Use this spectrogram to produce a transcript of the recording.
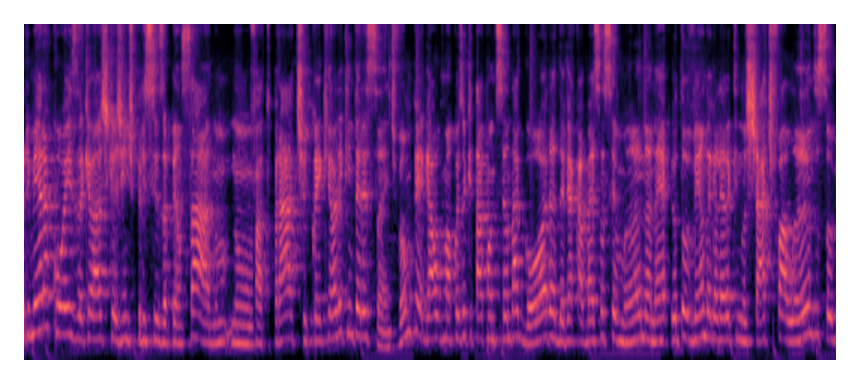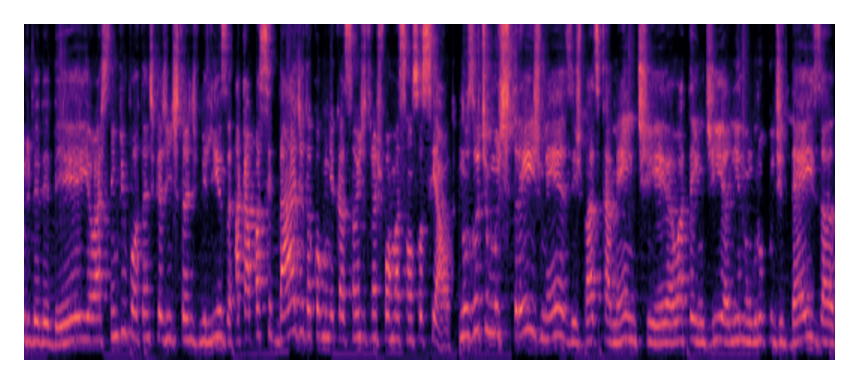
Primeira coisa que eu acho que a gente precisa pensar no, no fato prático é que, olha que interessante, vamos pegar alguma coisa que está acontecendo agora, deve acabar essa semana, né? Eu tô vendo a galera aqui no chat falando sobre BBB e eu acho sempre importante que a gente tangibiliza a capacidade da comunicação e de transformação social. Nos últimos três meses, basicamente, eu atendi ali num grupo de 10 a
